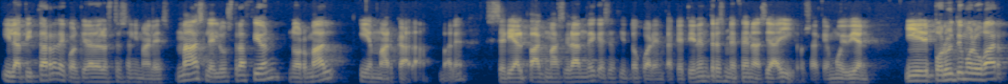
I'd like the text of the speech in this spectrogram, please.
y la pizarra de cualquiera de los tres animales, más la ilustración normal y enmarcada, ¿vale? Sería el pack más grande, que es de 140, que tienen tres mecenas ya ahí, o sea que muy bien. Y por último lugar,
